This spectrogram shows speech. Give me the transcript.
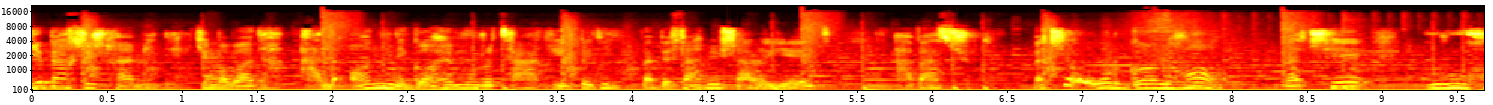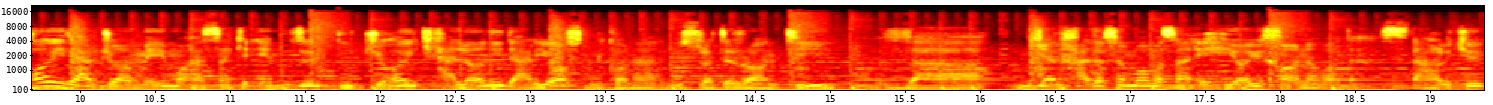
یه بخشش همینه که ما باید الان نگاهمون رو تغییر بدیم و بفهمیم شرایط عوض شده و چه ارگان ها و چه گروه هایی در جامعه ما هستن که امروز بودجه های کلانی دریافت می‌کنن به صورت رانتی و میگن هدف ما مثلا احیای خانواده است. در حالی که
